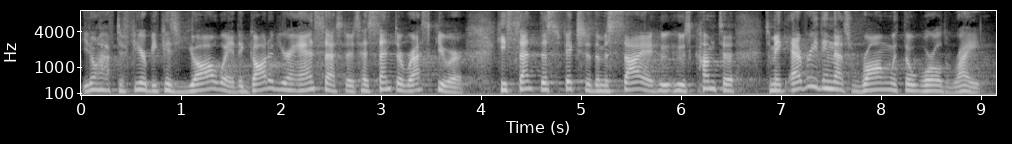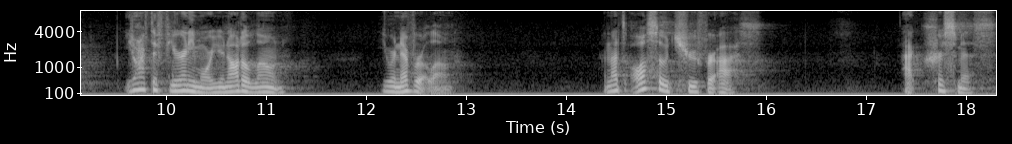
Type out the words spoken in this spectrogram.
You don't have to fear because Yahweh, the God of your ancestors, has sent a rescuer. He sent this fixer, the Messiah, who, who's come to, to make everything that's wrong with the world right. You don't have to fear anymore. You're not alone. You were never alone. And that's also true for us. At Christmas,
